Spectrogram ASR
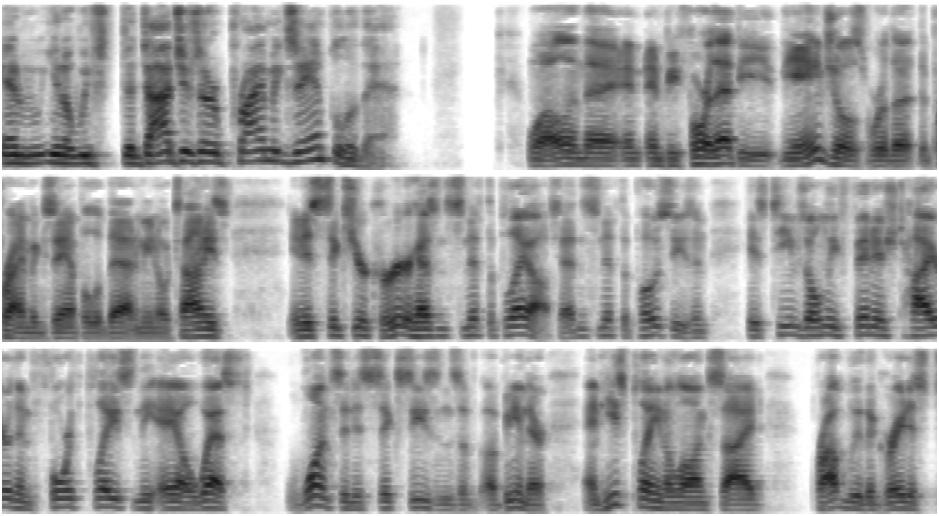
and you know we've the Dodgers are a prime example of that. Well, and the and, and before that, the the Angels were the the prime example of that. I mean, Ohtani's in his six year career hasn't sniffed the playoffs, hasn't sniffed the postseason. His team's only finished higher than fourth place in the AL West once in his six seasons of, of being there, and he's playing alongside probably the greatest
